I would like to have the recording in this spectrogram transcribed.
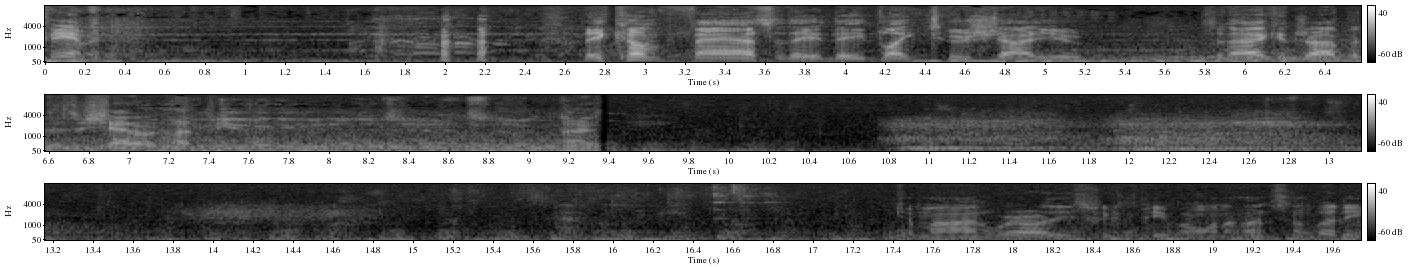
Damn it. they come fast and they, they like two shot you. So now I can drop it as a shadow and hunt people. Come on, where are these people? I want to hunt somebody.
